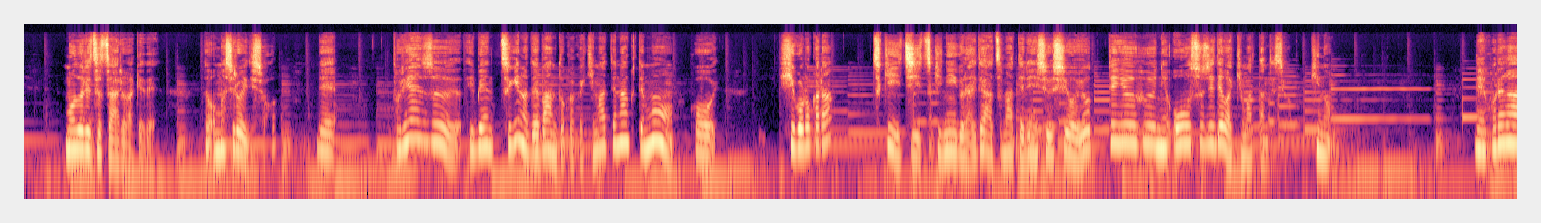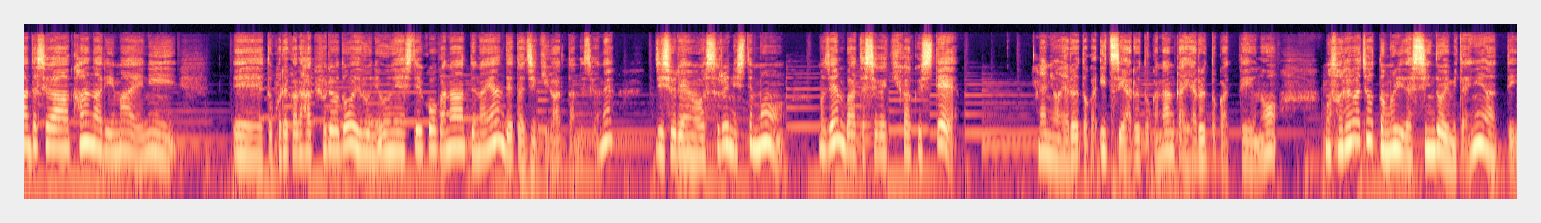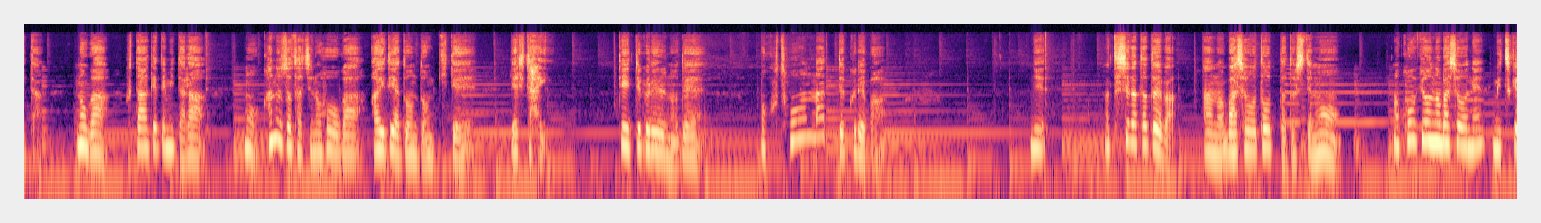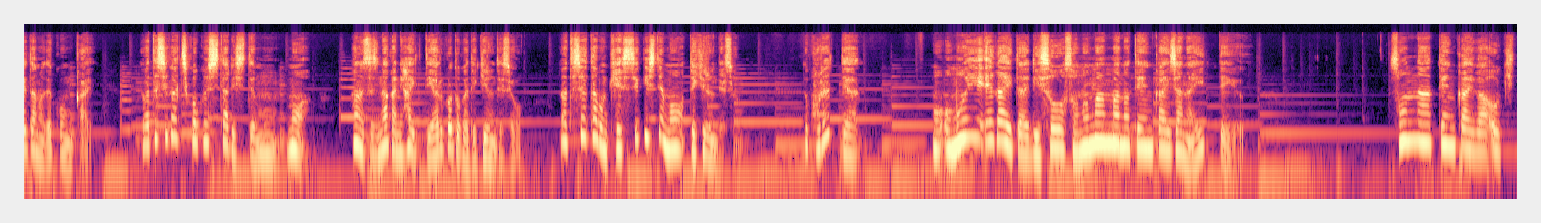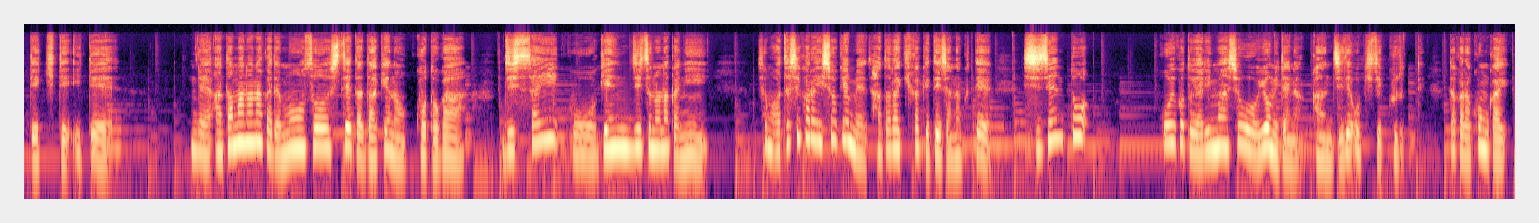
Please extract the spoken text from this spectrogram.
戻りつつあるわけでで面白いでしょ？でとりあえずイベン次の出番とかが決まってなくてもこう日頃から月1月2ぐらいで集まって練習しようよっていう風に大筋では決まったんですよ昨日。でこれが私がかなり前に、えーと、これからハピフレをどういう風に運営していこうかなって悩んでた時期があったんですよね。自主練をするにしてももう全部私が企画して何をやるとかいつやるとか何回やるとかっていうのをもうそれはちょっと無理だししんどいみたいになっていたのが蓋開けてみたらもう彼女たちの方がアイディアどんどん来てやりたい。って言ってくれるのでもうそうなってくればで私が例えばあの場所を取ったとしても、まあ、公共の場所をね見つけたので今回。私が遅刻したりしてももう彼女たち中に入ってやることができるんですよ。私は多分欠席してもできるんですよ。これってもう思い描いた理想そのまんまの展開じゃないっていう。そんな展開が起きてきていて、で、頭の中で妄想してただけのことが、実際、こう、現実の中に、しかも私から一生懸命働きかけてじゃなくて、自然とこういうことをやりましょうよみたいな感じで起きてくるって。だから今回、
